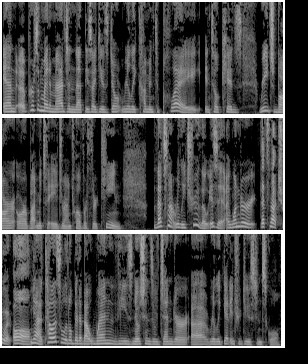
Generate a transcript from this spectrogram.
And a person might imagine that these ideas don't really come into play until kids reach bar or bat mitzvah age around 12 or 13. That's not really true, though, is it? I wonder. That's not true at all. Yeah, tell us a little bit about when these notions of gender uh, really get introduced in school.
